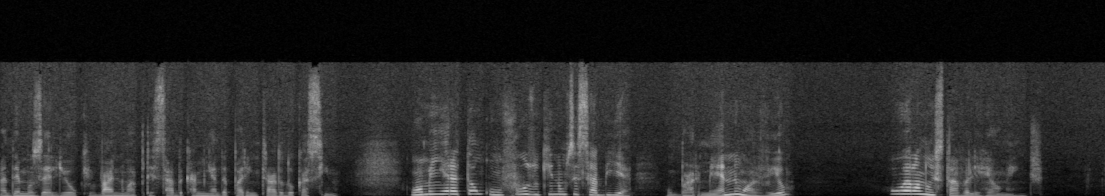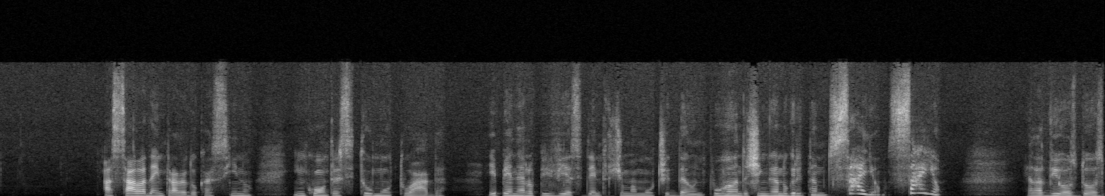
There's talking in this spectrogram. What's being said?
Mademoiselle Oak vai numa apressada caminhada para a entrada do cassino. O homem era tão confuso que não se sabia. O barman não a viu? Ou ela não estava ali realmente? A sala da entrada do cassino encontra-se tumultuada e Penélope via-se dentro de uma multidão, empurrando, xingando, gritando: Saiam, saiam! Ela, viu as duas,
